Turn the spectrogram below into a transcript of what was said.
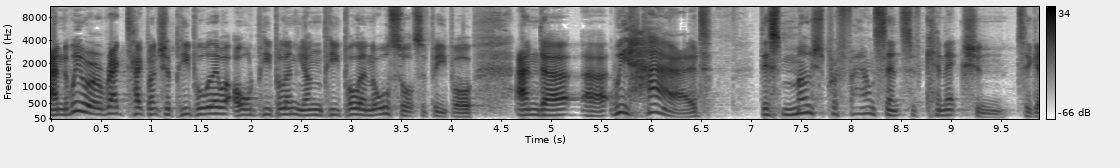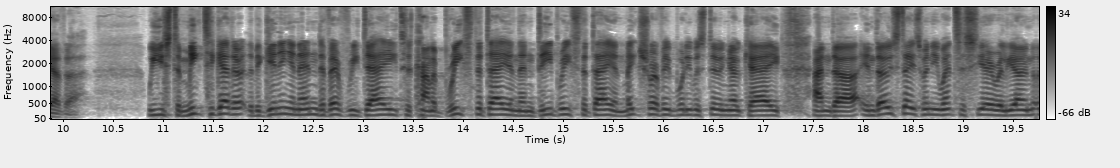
and we were a ragtag bunch of people. There were old people and young people and all sorts of people. And uh, uh we had this most profound sense of connection together. We used to meet together at the beginning and end of every day to kind of brief the day and then debrief the day and make sure everybody was doing okay. And uh, in those days when you went to Sierra Leone,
